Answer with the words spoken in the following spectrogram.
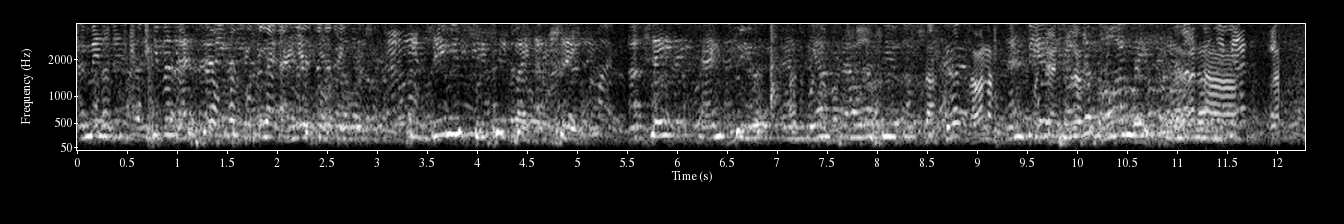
I mean, he was aspiring to become an IAS officer. His dream is fulfilled by Akshay. Akshay, thanks to you, and we are proud of you, Akshay. And we are proud of all my students.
